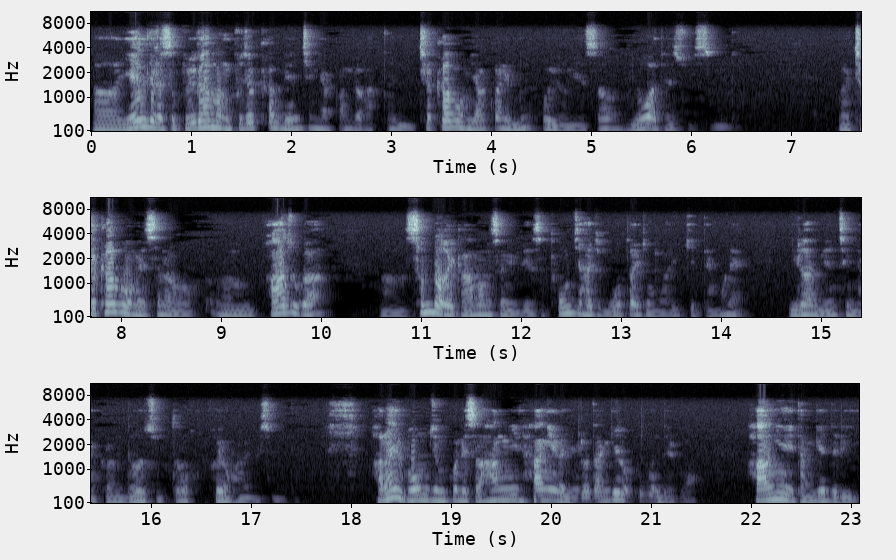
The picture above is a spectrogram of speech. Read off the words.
어, 예를 들어서 불가망 부적합 면책 약관과 같은 적합보험 약관의 문구에 의해서 묘화될 수 있습니다. 어, 적합보험에서는 어, 화주가 어, 선박의 가망성에 대해서 통제하지 못할 경우가 있기 때문에 이러한 면책 약관을 넣을 수 있도록 허용하는 것입니다. 하나의 보험증권에서 항해, 항해가 여러 단계로 구분되고 항해의 단계들이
